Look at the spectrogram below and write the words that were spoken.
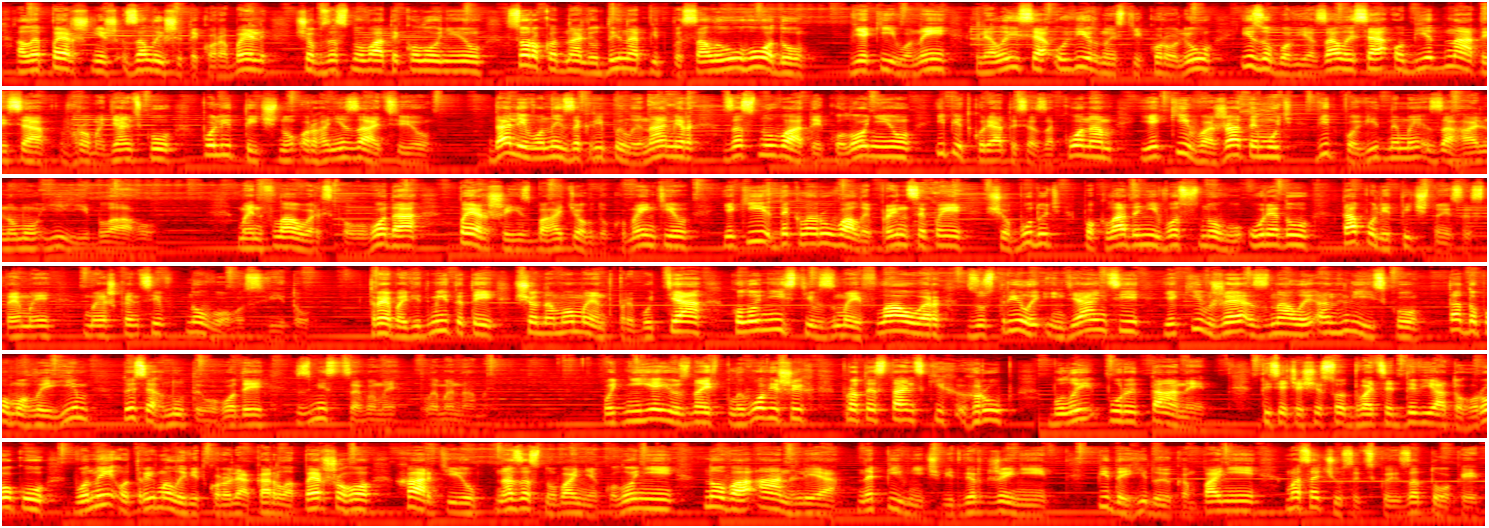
Але перш ніж залишити корабель, щоб заснувати колонію, 41 людина підписали угоду, в якій вони клялися у вірності королю і зобов'язалися об'єднатися в громадянську політичну організацію. Далі вони закріпили намір заснувати колонію і підкорятися законам, які вважатимуть відповідними загальному її благу. Мейнфлауерська угода перший із багатьох документів, які декларували принципи, що будуть покладені в основу уряду та політичної системи мешканців нового світу. Треба відмітити, що на момент прибуття колоністів з Мейфлауер зустріли індіанці, які вже знали англійську, та допомогли їм досягнути угоди з місцевими племенами. Однією з найвпливовіших протестантських груп були пуритани. 1629 року вони отримали від короля Карла І хартію на заснування колонії Нова Англія на північ від Вірджинії під егідою кампанії Масачусетської затоки.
